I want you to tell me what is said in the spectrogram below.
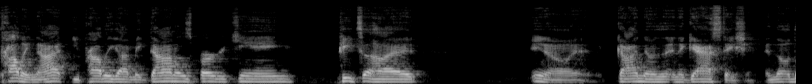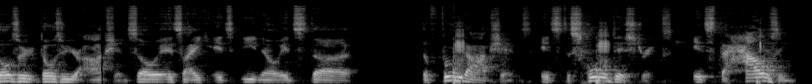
probably not. You probably got McDonald's, Burger King, Pizza Hut, you know, God knows in a gas station, and th- those are those are your options. So it's like it's you know it's the the food options, it's the school districts, it's the housing.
